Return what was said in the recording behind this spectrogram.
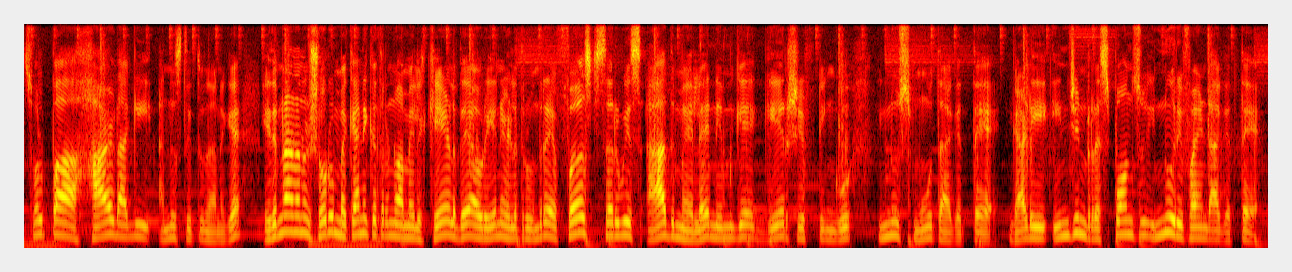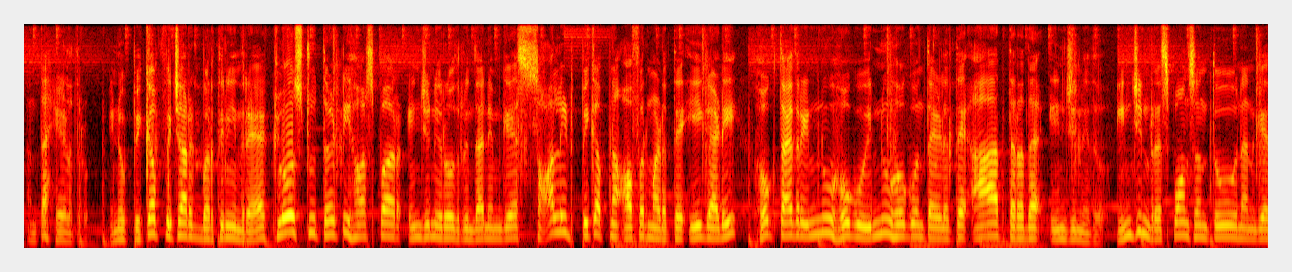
ಸ್ವಲ್ಪ ಹಾರ್ಡ್ ಆಗಿ ಅನ್ನಿಸ್ತಿತ್ತು ನನಗೆ. ಇದನ್ನ ನಾನು ಶೋರೂಮ್ ಮೆಕ್ಯಾನಿಕ್ ಹತ್ರನು ಆಮೇಲೆ ಕೇಳಿದೆ, ಅವ್ರು ಏನು ಹೇಳಿದ್ರು ಅಂದ್ರೆ ಫಸ್ಟ್ ಸರ್ವಿಸ್ ಆದಮೇಲೆ ನಿಮಗೆ ಗೇರ್ ಶಿಫ್ಟಿಂಗು ಇನ್ನೂ ಸ್ಮೂತ್ ಆಗುತ್ತೆ. ಗಾಡಿ ಇಂಜಿನ್ ರೆಸ್ಪಾನ್ಸು ಇನ್ನೂ ರಿಫೈನ್ಡ್ ಆಗುತ್ತೆ ಅಂತ ಹೇಳಿದ್ರು. ಇನ್ನು ಪಿಕಪ್ ವಿಚಾರಕ್ಕೆ ಬರ್ತೀನಿ ಅಂದ್ರೆ close to thirty horsepower engine ಇರೋದ್ರಿಂದ ನಿಮಗೆ ಸಾಲಿಡ್ ಪಿಕಪ್ನ ಆಫರ್ ಮಾಡುತ್ತೆ. ಈ ಗಾಡಿ ಹೋಗ್ತಾ ಇದ್ರೆ ಇನ್ನೂ ಹೋಗು ಇನ್ನೂ ಹೋಗು ಅಂತ ಹೇಳುತ್ತೆ. ಆ ತರದ ಇಂಜಿನ್ ಇದು. ಇಂಜಿನ್ ರೆಸ್ಪಾನ್ಸ್ ಅಂತೂ ನನಗೆ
